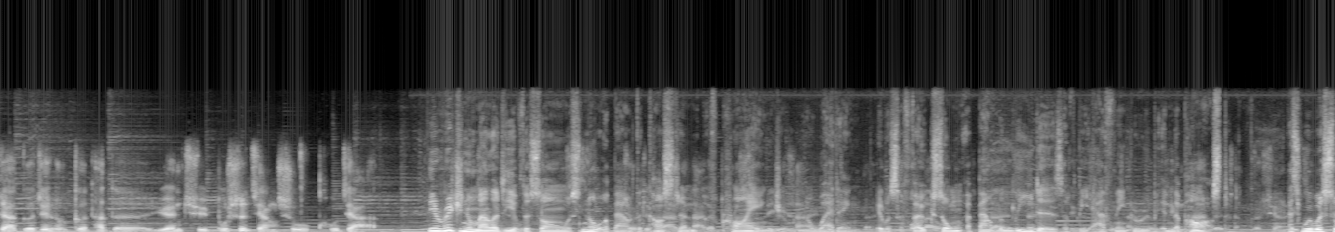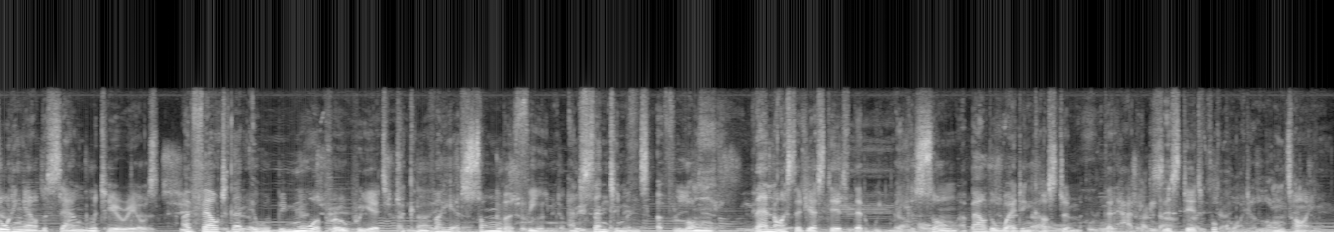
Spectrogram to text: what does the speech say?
嫁歌》这首歌，它的原曲不是讲述出嫁。The original melody of the song was not about the custom of crying during a wedding. It was a folk song about the leaders of the ethnic group in the past. As we were sorting out the sound materials, I felt that it would be more appropriate to convey a somber theme and sentiments of longing. Then I suggested that we make a song about the wedding custom that had existed for quite a long time.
